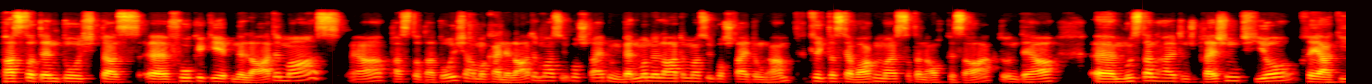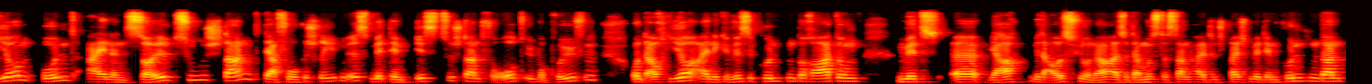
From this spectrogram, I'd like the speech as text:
Passt er denn durch das äh, vorgegebene Lademaß? Ja, passt er da durch? Haben wir keine Lademaßüberschreitung? Wenn wir eine Lademaßüberschreitung haben, kriegt das der Wagenmeister dann auch gesagt und der äh, muss dann halt entsprechend hier reagieren und einen Sollzustand, der vorgeschrieben ist, mit dem Ist-Zustand vor Ort überprüfen und auch hier eine gewisse Kundenberatung mit, äh, ja, mit ausführen. Ja. Also der muss das dann halt entsprechend mit dem Kunden dann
